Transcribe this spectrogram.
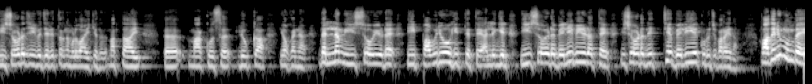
ഈശോയുടെ ജീവചരിത്രം നമ്മൾ വായിക്കുന്നത്. മത്തായി മാർക്കൂസ് ലൂക്ക യോഹന്നാൻ. ഇതെല്ലാം ഈശോയുടെ ഈ പൗരോഹിത്യത്തെ അല്ലെങ്കിൽ ഈശോയുടെ ബലിപീഠത്തെ ഈശോയുടെ നിത്യബലിയെക്കുറിച്ച് പറയുന്ന. അപ്പോൾ അതിനു മുമ്പേ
